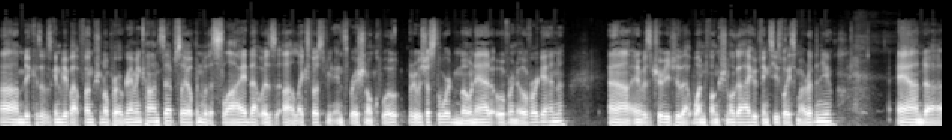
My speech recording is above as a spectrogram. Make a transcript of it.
um, because it was going to be about functional programming concepts. So I opened with a slide that was uh, like supposed to be an inspirational quote, but it was just the word monad over and over again, uh, and it was attributed to that one functional guy who thinks he's way smarter than you. And uh,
